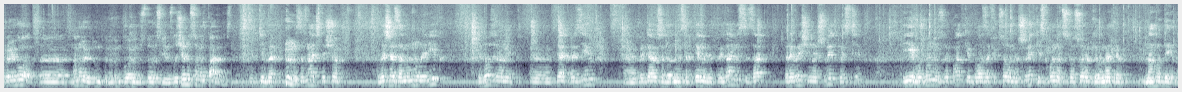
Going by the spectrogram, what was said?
про його, е, на мою думку, на думку органу судового розслідування, злочинну самовпевненість. Я хотів би зазначити, що лише за минулий рік підозрюваний 5 разів е, притягувався до адміністративної відповідальності за перевищення швидкості. І в одному з випадків була зафіксована швидкість понад 140 км на годину.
